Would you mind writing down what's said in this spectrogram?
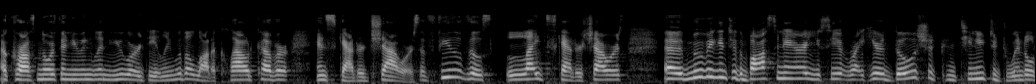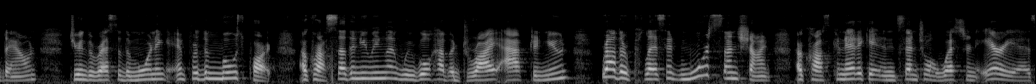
across northern New England, you are dealing with a lot of cloud cover and scattered showers showers. A few of those light scattered showers. Uh, moving into the Boston area, you see it right here. Those should continue to dwindle down during the rest of the morning. And for the most part, across southern New England, we will have a dry afternoon. Rather pleasant, more sunshine across Connecticut and central and western areas,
